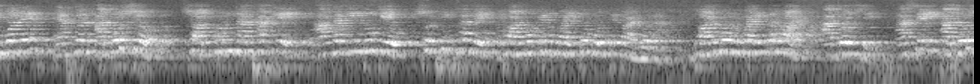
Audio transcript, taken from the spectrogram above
জীবনে একজন আদর্শ সদ্গুণ না থাকলে আমরা কিন্তু কেউ সঠিকভাবে ধর্মকে রূপায়িত করতে পারব না। ধর্ম রূপায়িত হয় আদর্শে। আর সেই আদর্শ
